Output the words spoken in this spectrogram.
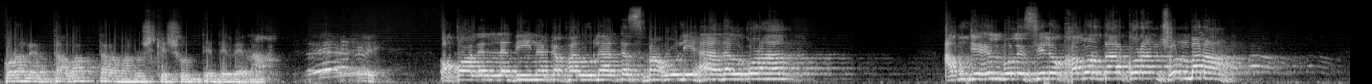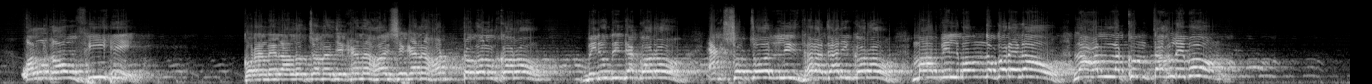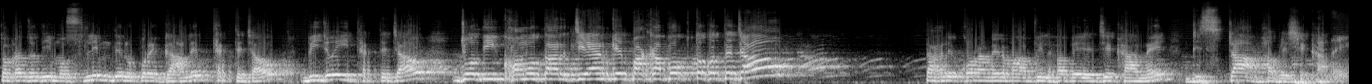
কোরআনের দাওয়াত তারা মানুষকে শুনতে দেবে না وقال الذين كفروا لا تسمعوا لهذا القرآن আবু জেহেল বলেছিল, খবরদার কোরআন শুনবা না। অলগাও ফিহে, কোরআনের আলোচনা যেখানে হয় সেখানে হট্টগোল করো, বিরোধিতা করো, একশো চল্লিশ ধারা জারি করো, মাহফিল বন্ধ করে দাও, লাআল্লাকুম তাগলিবুন। তোমরা যদি মুসলিমদের উপরে গালেব থাকতে চাও, বিজয়ী থাকতে চাও, যদি ক্ষমতার চেয়ারকে পাকাপোক্ত করতে চাও তাহলে কোরআনের মাহফিল হবে যেখানে ডিস্টার্ব হবে সেখানে।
